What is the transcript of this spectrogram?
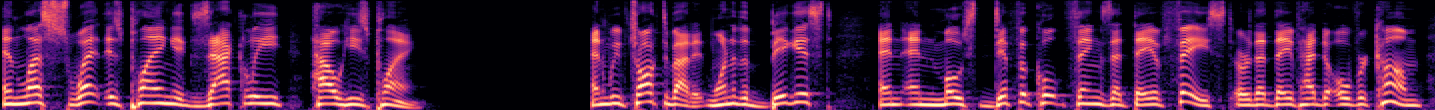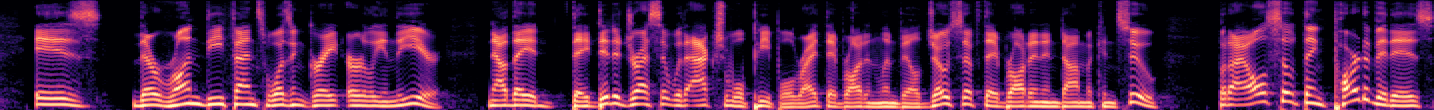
unless Sweat is playing exactly how he's playing. And we've talked about it. One of the biggest and and most difficult things that they have faced or that they've had to overcome is their run defense wasn't great early in the year. Now they they did address it with actual people, right? They brought in Linval Joseph, they brought in Ndamukong Suh. But I also think part of it is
